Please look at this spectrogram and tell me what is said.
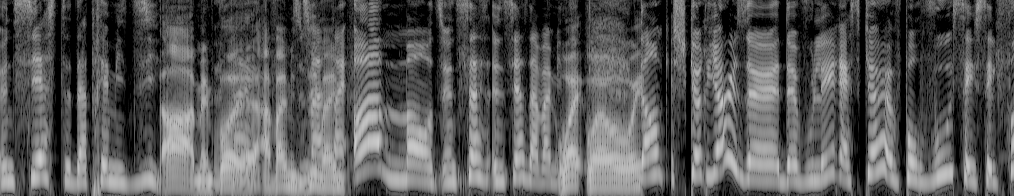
Une sieste d'après-midi. Ah, même pas euh, avant midi même. Oh mon Dieu, une sieste, une sieste d'avant-midi. Ouais, ouais, ouais, ouais. Donc, je suis curieuse euh, de vous lire. Est-ce que pour vous, c'est le fun,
